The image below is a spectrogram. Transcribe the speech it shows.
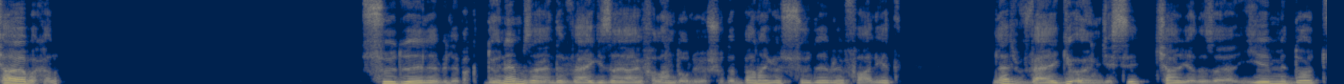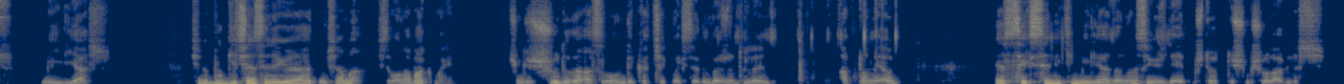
Kâra bakalım. Sürdürülebilir. Bak dönem zararında vergi zararı falan da oluyor şurada. Bana göre sürdürülebilir faaliyetler vergi öncesi kar ya da zarar. 24 milyar. Şimdi bu geçen seneye göre artmış ama işte ona bakmayın. Çünkü şurada da asıl onu dikkat çekmek istedim. Özür dilerim. Atlamayalım. Ya 82 milyardan nasıl %74 düşmüş olabilir?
